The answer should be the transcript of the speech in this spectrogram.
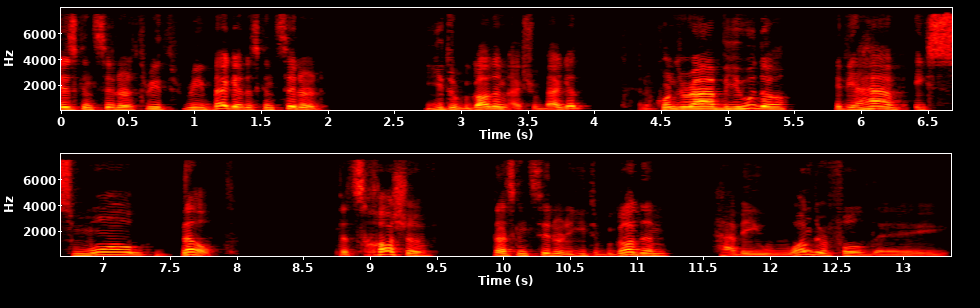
is considered three three beged is considered yitur begadim, extra beged. And according to Rabbi Yehuda, if you have a small belt that's chashav, that's considered a yitur begadim. Have a wonderful day.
